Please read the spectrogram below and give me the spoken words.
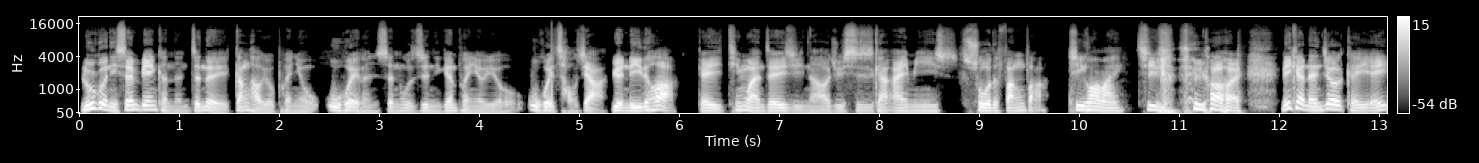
如果你身边可能真的刚好有朋友误会很深，或者是你跟朋友有误会吵架远离的话，可以听完这一集，然后去试试看艾米说的方法。气话麦，气 气化为，你可能就可以哎，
